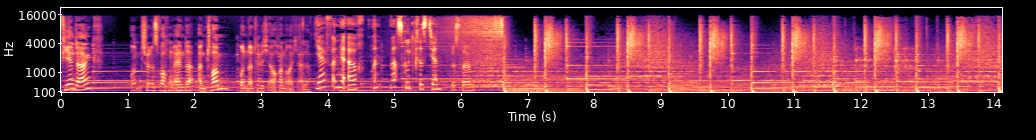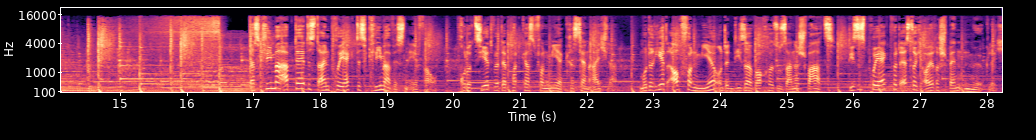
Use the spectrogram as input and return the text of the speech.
Vielen Dank und ein schönes Wochenende an Tom und natürlich auch an euch alle. Ja, von mir auch. Und mach's gut, Christian. Bis dann. Das Klima-Update ist ein Projekt des Klimawissen e.V. Produziert wird der Podcast von mir, Christian Eichler. Moderiert auch von mir und in dieser Woche Susanne Schwarz. Dieses Projekt wird erst durch eure Spenden möglich.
